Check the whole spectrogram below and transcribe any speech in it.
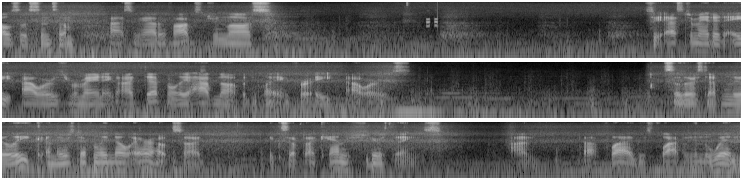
Also, since I'm passing out of oxygen loss, see, estimated 8 hours remaining. I definitely have not been playing for 8 hours. So there's definitely a leak, and there's definitely no air outside. Except I can hear things. And that flag is flapping in the wind.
